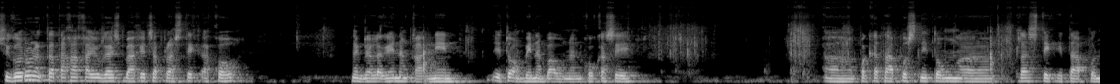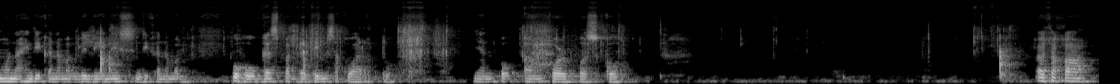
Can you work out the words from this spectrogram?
Siguro nagtataka kayo guys bakit sa plastic ako naglalagay ng kanin. Ito ang binabaunan ko kasi ah, pagkatapos nitong ah, plastic itapon mo na hindi ka na maglilinis, hindi ka na magpuhugas pagdating sa kwarto. Yan po ang purpose ko. At saka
